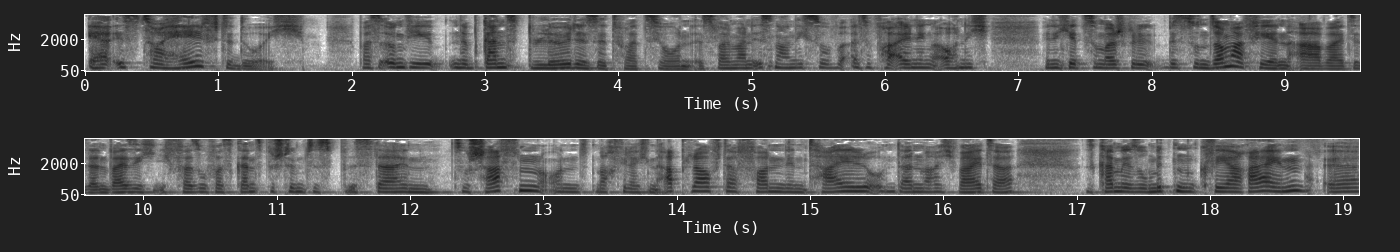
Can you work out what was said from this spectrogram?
er ist zur Hälfte durch. Was irgendwie eine ganz blöde Situation ist, weil man ist noch nicht so, also vor allen Dingen auch nicht, wenn ich jetzt zum Beispiel bis zu den Sommerferien arbeite, dann weiß ich, ich versuche was ganz Bestimmtes bis dahin zu schaffen und mache vielleicht einen Ablauf davon, den Teil und dann mache ich weiter. Das kam mir so mitten quer rein. Äh,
